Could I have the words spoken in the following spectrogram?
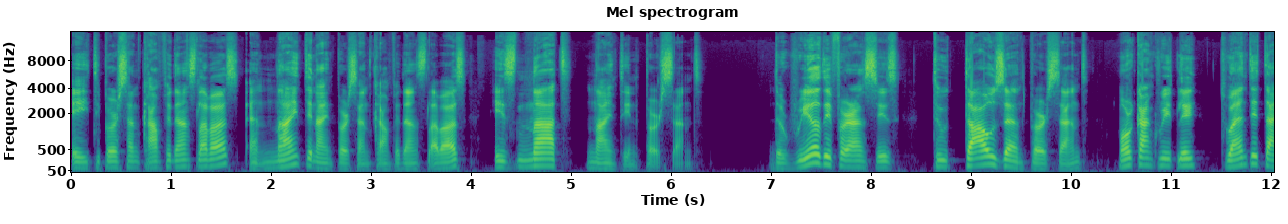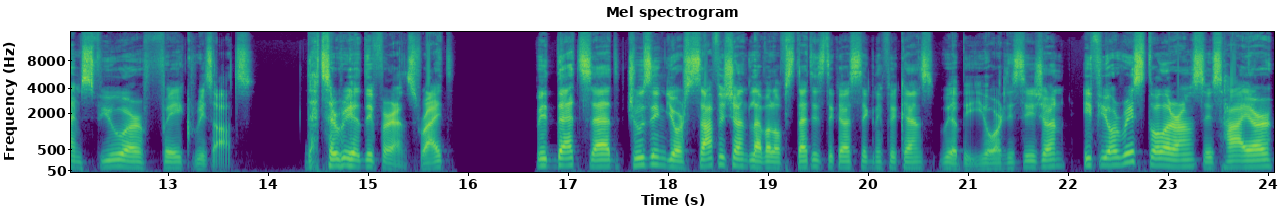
80% confidence levels and 99% confidence levels is not 19%. The real difference is 2000%, more concretely, 20 times fewer fake results. That's a real difference, right? With that said, choosing your sufficient level of statistical significance will be your decision. If your risk tolerance is higher,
